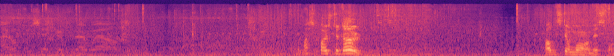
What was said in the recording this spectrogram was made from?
I hope you said your farewells. What am I supposed to do? Oh, there's still more on this one.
